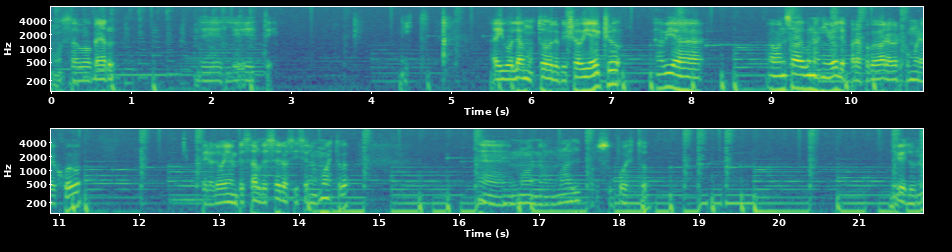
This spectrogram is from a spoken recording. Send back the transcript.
Vamos a borrar DLT. Listo. Ahí volamos todo lo que yo había hecho. Había avanzado algunos niveles para probar a ver cómo era el juego. Pero lo voy a empezar de cero así se los muestro. Eh, modo normal, por supuesto. Nivel 1.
